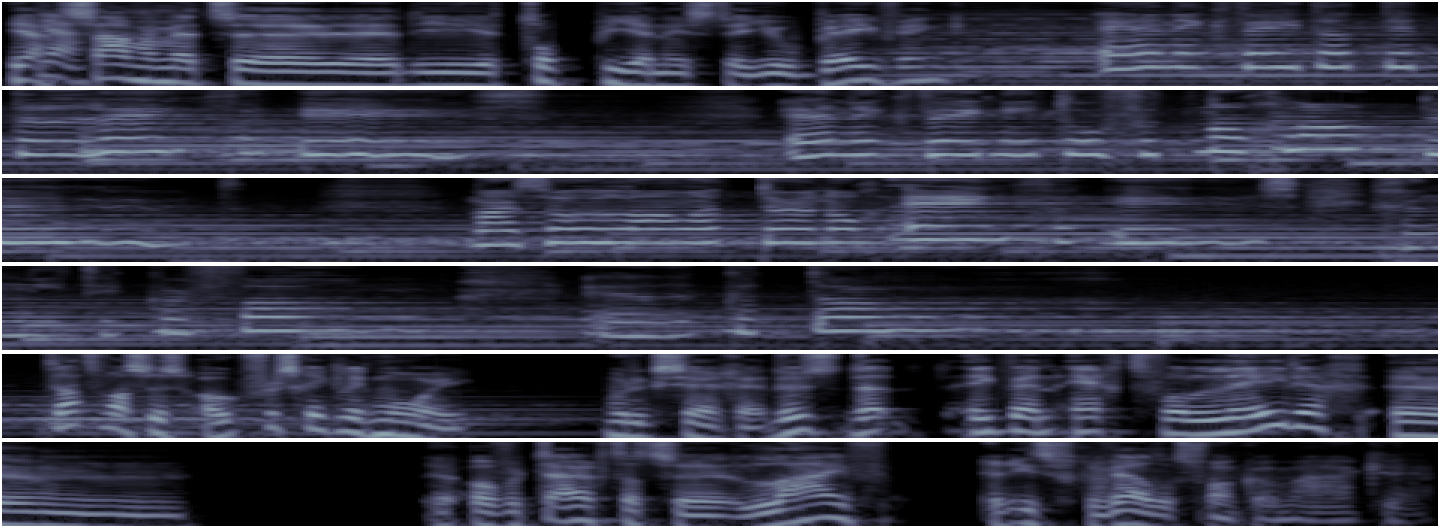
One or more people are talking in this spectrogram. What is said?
ja, Ja. samen met eh, die toppianiste Hugh Beving. En ik weet dat dit te leven is. En ik weet niet of het nog lang duurt. Maar zolang het er nog even is, geniet ik ervan elke dag. Dat was dus ook verschrikkelijk mooi, moet ik zeggen. Dus dat, ik ben echt volledig ehm, overtuigd dat ze live er iets geweldigs van kan maken.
